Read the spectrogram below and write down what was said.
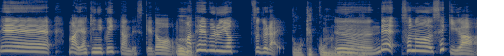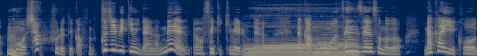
でまあ焼肉行ったんですけど、う。んまあテーブル4つぐらい、お結構なね。うん、でその席がうん。もうシャッフルっていうかそのくじ引きみたいなんでもう席決めるみたいな。だからもう全然その仲いい子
